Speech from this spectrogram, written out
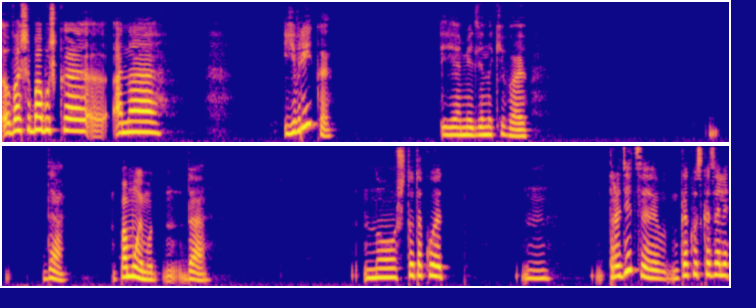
Ваша бабушка, она еврейка? Я медленно киваю. Да. По-моему, да. Но что такое традиция, как вы сказали?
